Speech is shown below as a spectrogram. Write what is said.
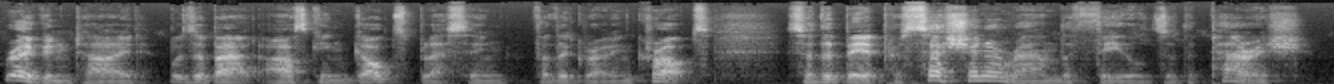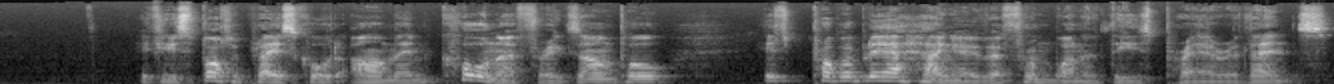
Rogationtide was about asking God's blessing for the growing crops, so there'd be a procession around the fields of the parish. If you spot a place called Amen Corner, for example, it's probably a hangover from one of these prayer events.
